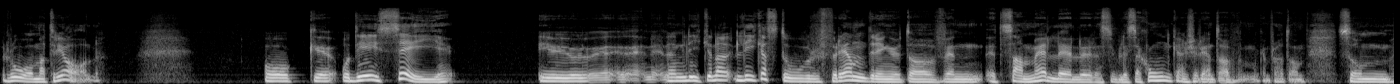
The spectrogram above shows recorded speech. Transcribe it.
råmaterial. Och, eh, och det i sig är ju eh, en lika, lika stor förändring utav en, ett samhälle eller en civilisation kanske rent av man kan prata om, som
